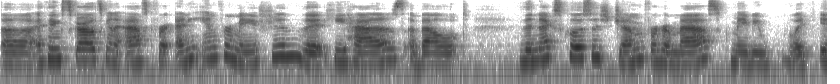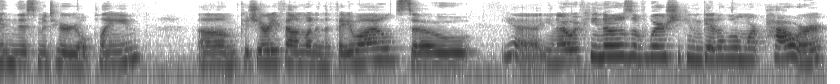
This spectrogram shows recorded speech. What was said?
Uh, I think Scarlet's going to ask for any information that he has about the next closest gem for her mask, maybe like in this material plane, because um, she already found one in the Feywild. So yeah, you know, if he knows of where she can get a little more power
